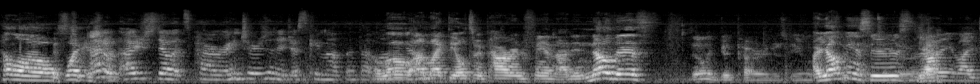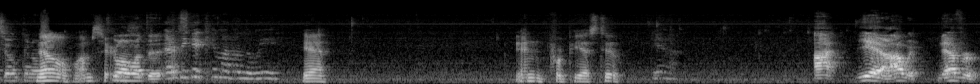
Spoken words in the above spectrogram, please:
Hello. It's- Wait. I don't. I just know it's Power Rangers, and it just came out not that long Hello. ago. I'm like the ultimate Power Ranger fan. and I didn't know this. The only good Power Rangers game. Are y'all being serious? Yeah. Y'all ain't like joking. on- No, I'm What's going serious. with I think it came out on the Wii. Yeah. And for PS2. Yeah. I yeah. I would never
